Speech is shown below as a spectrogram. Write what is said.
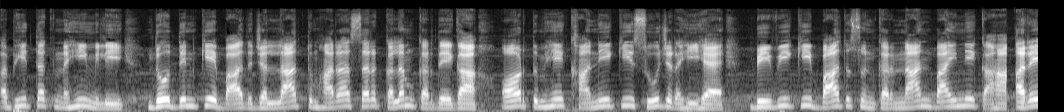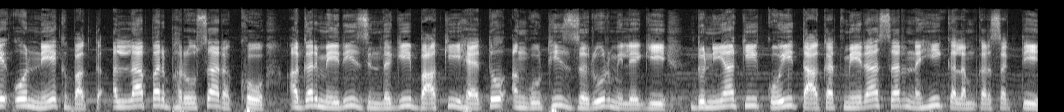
अभी तक नहीं मिली। दो दिन के बाद जल्लाद तुम्हारा सर कलम कर देगा और तुम्हें खाने की सूझ रही है। बीवी की बात सुनकर नान बाई ने कहा, अरे ओ नेक वक्त अल्लाह पर भरोसा रखो। अगर मेरी ज़िंदगी बाकी है तो अंगूठी ज़रूर मिलेगी। दुनिया की कोई ताकत मेरा सर नहीं कलम कर सकती।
